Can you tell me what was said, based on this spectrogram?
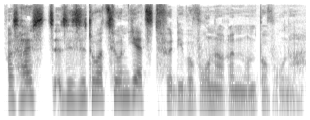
Was heißt die Situation jetzt für die Bewohnerinnen und Bewohner?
